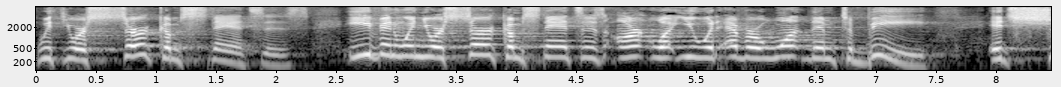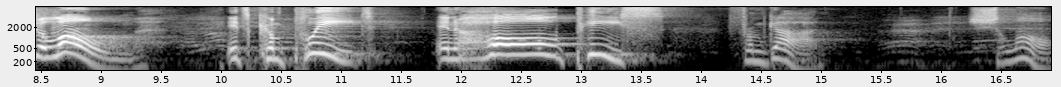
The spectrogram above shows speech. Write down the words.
with your circumstances even when your circumstances aren't what you would ever want them to be. It's shalom, it's complete and whole peace from God. Shalom.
